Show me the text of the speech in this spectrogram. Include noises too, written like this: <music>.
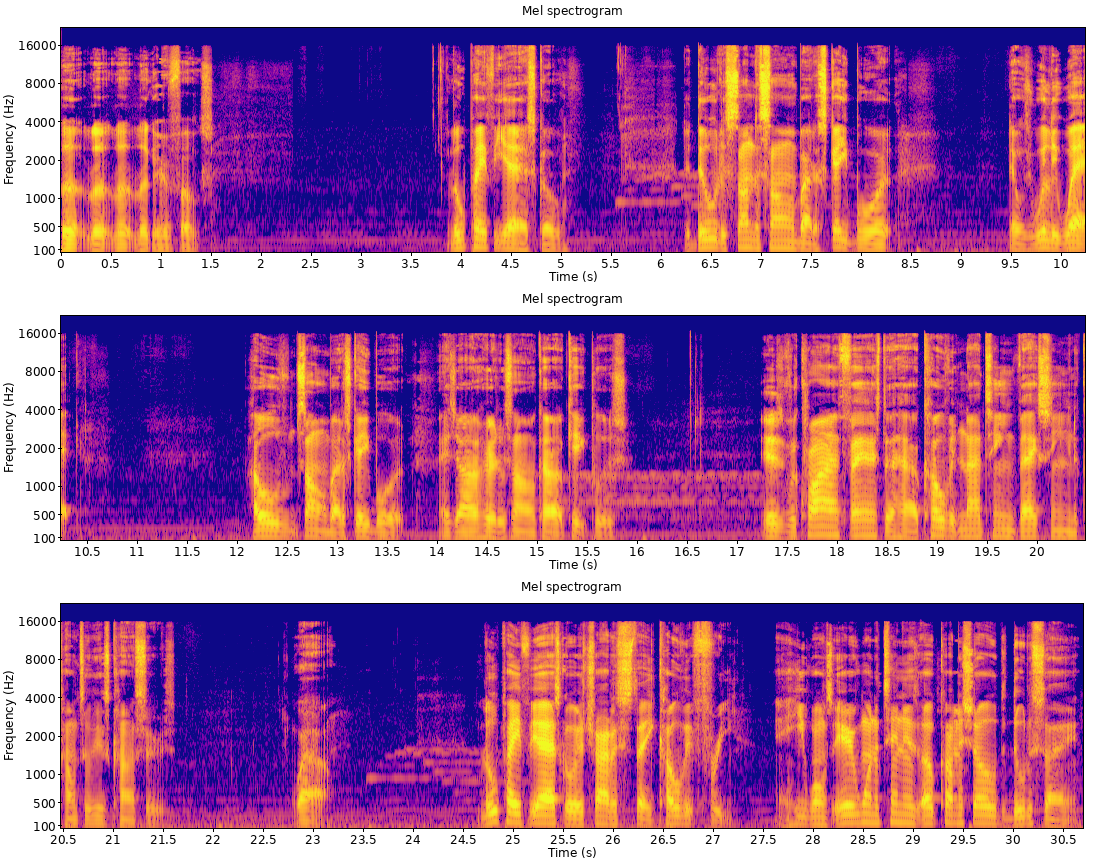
Look, look, look, look at her, folks. Lupe Fiasco. The dude that sung the song about the skateboard that was Willie Whack. Whole song about the skateboard. As y'all heard a song called Kick Push. Is requiring fans to have COVID 19 vaccine to come to his concerts. Wow. Lupe Fiasco is trying to stay COVID free and he wants everyone attending his upcoming show to do the same.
